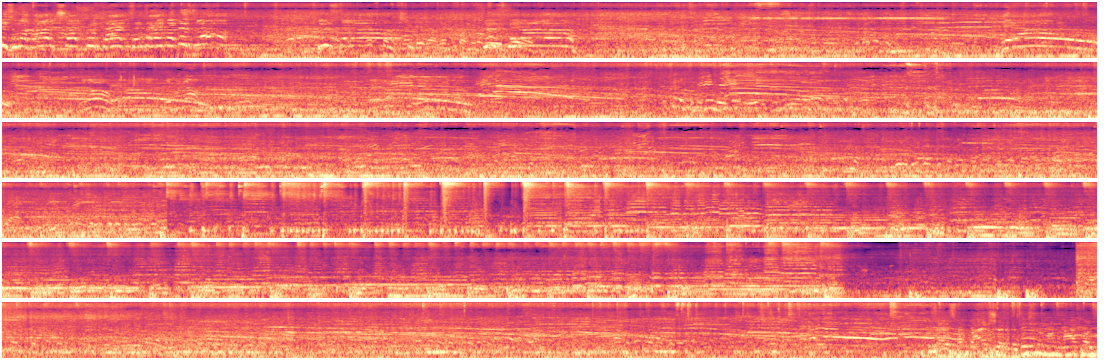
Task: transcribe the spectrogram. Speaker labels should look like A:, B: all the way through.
A: Düsseldorf, Altstadt, Tag, sind einmal Düsseldorf! Düsseldorf! Düsseldorf!
B: Michael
